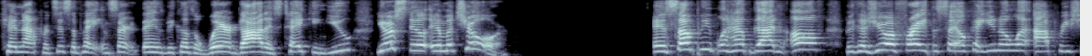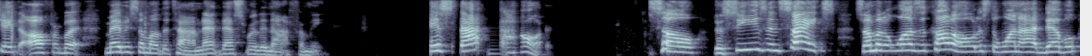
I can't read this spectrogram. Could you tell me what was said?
cannot participate in certain things because of where God is taking you you're still immature. And some people have gotten off because you're afraid to say okay you know what? I appreciate the offer but maybe some other time. That that's really not for me. It's not hard so the seasoned saints, some of the ones oh, that call the oldest, the one-eyed devil,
